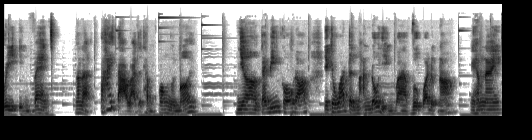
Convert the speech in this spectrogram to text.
reinvent nó là tái tạo lại để thành một con người mới. Nhờ cái biến cố đó, nhờ cái quá trình mà anh đối diện và vượt qua được nó. Ngày hôm nay,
